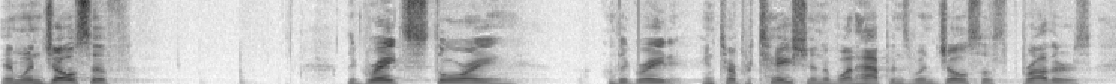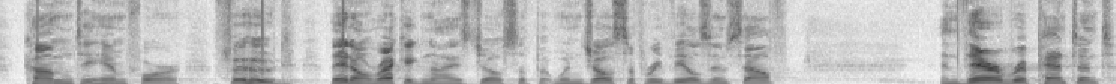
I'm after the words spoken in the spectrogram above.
And when Joseph, the great story, the great interpretation of what happens when Joseph's brothers come to him for food. They don't recognize Joseph, but when Joseph reveals himself and they're repentant,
